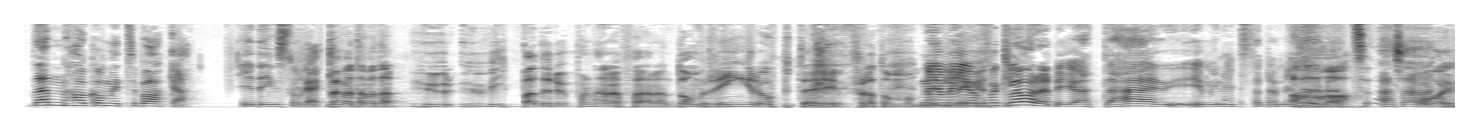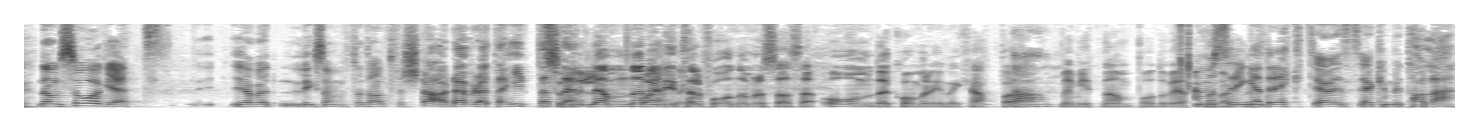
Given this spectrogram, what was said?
den har kommit tillbaka i din storlek. Men vänta, vänta. Hur, hur vippade du på den här affären? De ringer upp dig för att de... Nej men lägger- jag förklarade ju att det här är min högsta dröm i Aha. livet. Alltså, Oj. de såg att jag var liksom totalt förstörd över att ha hittat Så den. du lämnade ändå- ditt telefonnummer och sa så här, om det kommer in en kappa Ja. med mitt namn på, då vet Jag måste ringa direkt, jag, vet, jag kan betala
